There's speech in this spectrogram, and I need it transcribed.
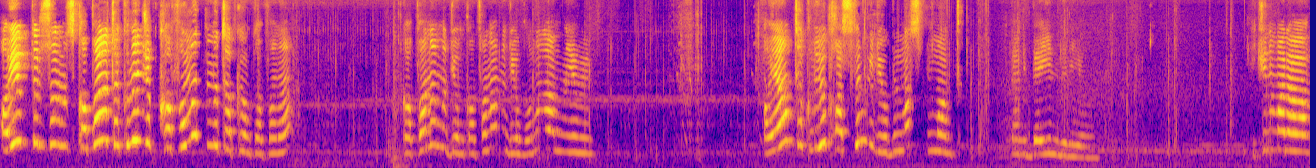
ayıptır sorması. Kapana takılınca kafamı mı takıyorum kafana? Kapana mı diyorum, kafana mı diyorum onu da anlayamıyorum. Ayağım takılıyor, kastım gidiyor. Bu nasıl bir mantık? Yani beyindir ya. İki numara.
